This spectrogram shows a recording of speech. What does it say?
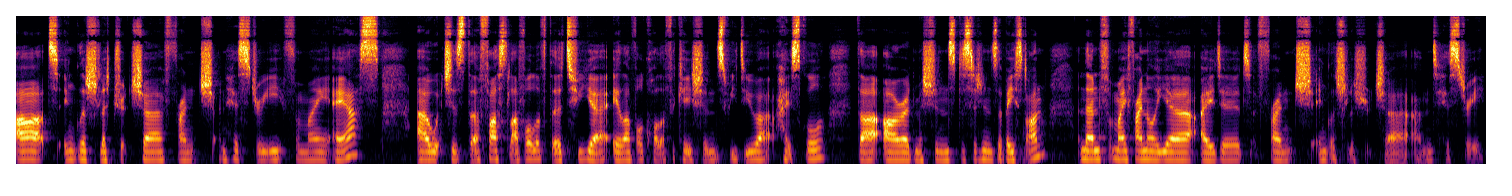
art, English literature, French, and history for my AS, uh, which is the first level of the two year A level qualifications we do at high school that our admissions decisions are based on. And then for my final year, I did French, English literature, and history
